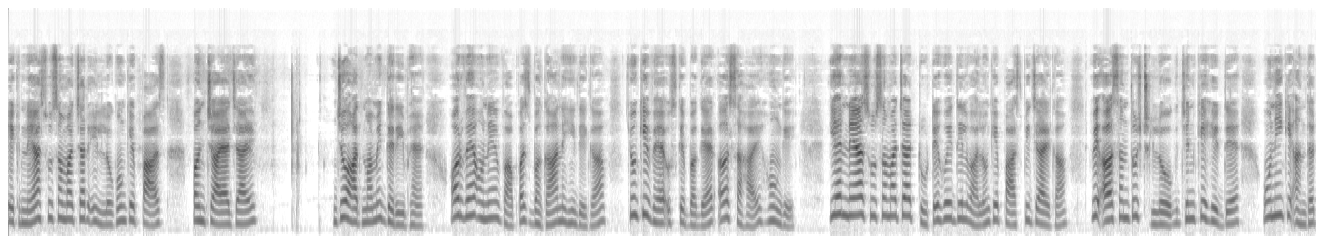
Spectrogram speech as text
एक नया सुसमाचार इन लोगों के पास पहुँचाया जाए, जो आत्मा में गरीब हैं, और वह उन्हें वापस भगा नहीं देगा, क्योंकि वह उसके बगैर असहाय होंगे। यह नया सुसमाचार टूटे हुए दिल वालों के पास भी जाएगा। वे असंतुष्ट लोग जिनके हृदय उन्हीं के अंदर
